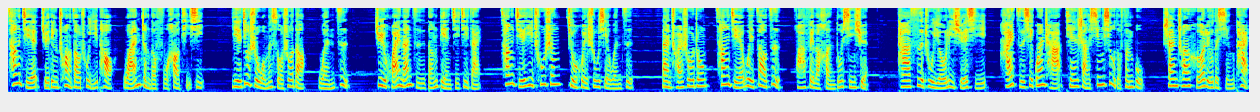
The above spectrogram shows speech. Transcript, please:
仓颉决定创造出一套完整的符号体系，也就是我们所说的文字。据《淮南子》等典籍记载。仓颉一出生就会书写文字，但传说中仓颉为造字花费了很多心血。他四处游历学习，还仔细观察天上星宿的分布、山川河流的形态，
